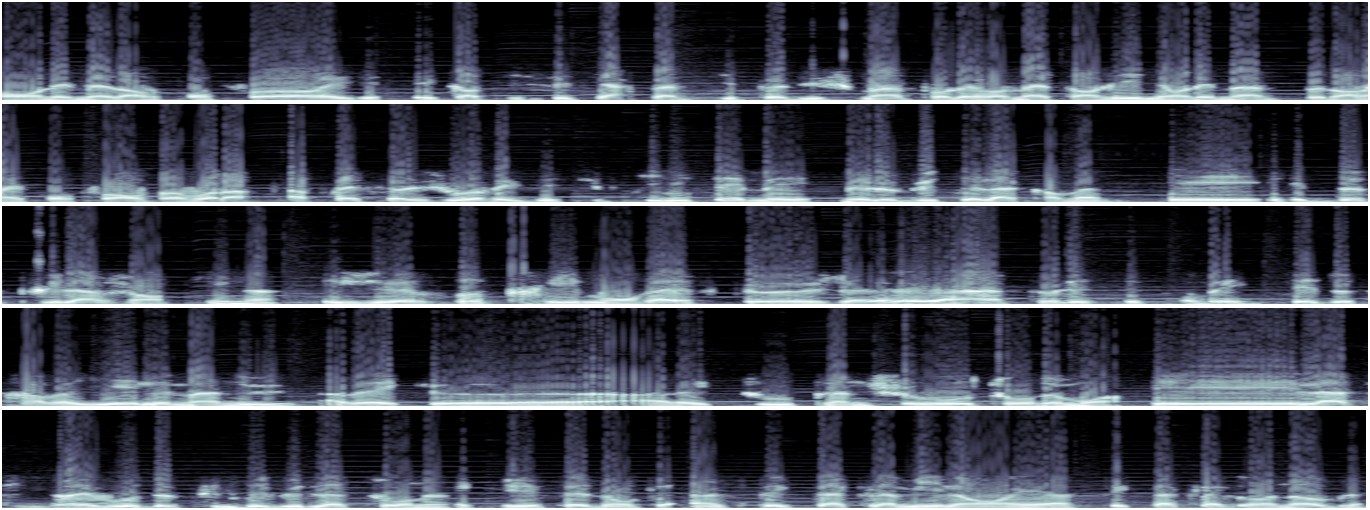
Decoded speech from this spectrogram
on les met dans le confort, et, et quand ils s'écartent un petit peu du chemin pour les remettre en ligne, on les met un peu dans l'inconfort. Enfin voilà. Après, ça joue avec des subtilités, mais mais le but est là quand même. Et, et depuis l'Argentine, j'ai repris mon rêve que j'avais un peu laissé tomber, c'est de travailler les mains nues avec euh, avec tout plein de chevaux autour de moi. Et là, figurez-vous, depuis le début de la tournée, j'ai fait donc un spectacle à Milan et un spectacle à Grenoble.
